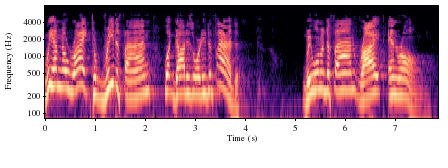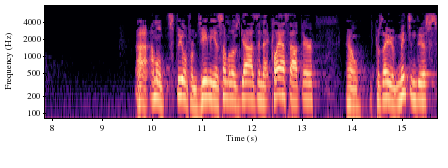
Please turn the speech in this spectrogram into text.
We have no right to redefine what God has already defined. We want to define right and wrong. I'm going to steal from Jimmy and some of those guys in that class out there, because they mentioned this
